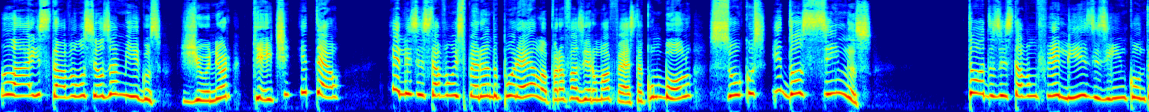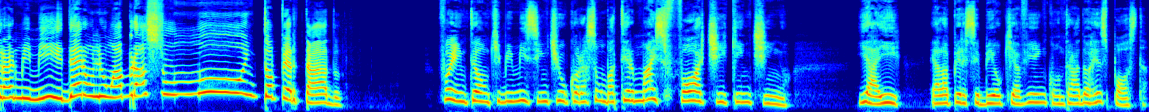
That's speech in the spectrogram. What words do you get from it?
Lá estavam os seus amigos, Júnior, Kate e Tel. Eles estavam esperando por ela para fazer uma festa com bolo, sucos e docinhos. Todos estavam felizes em encontrar Mimi e deram-lhe um abraço muito apertado. Foi então que Mimi sentiu o coração bater mais forte e quentinho. E aí ela percebeu que havia encontrado a resposta.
